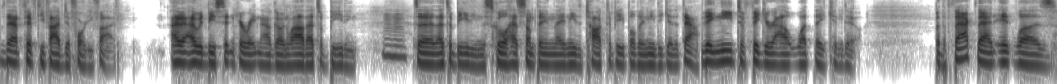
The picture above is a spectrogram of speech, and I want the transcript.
that 55 to 45 I, I would be sitting here right now going wow that's a beating mm-hmm. It's a, that's a beating the school has something they need to talk to people they need to get it down they need to figure out what they can do but the fact that it was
